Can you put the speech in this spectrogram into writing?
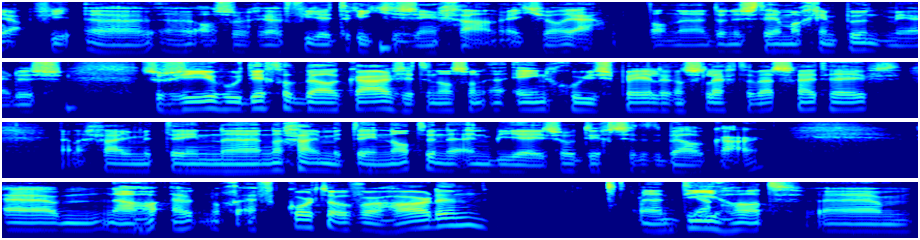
Ja. Vier, uh, als er uh, vier drietjes in gaan, weet je wel, ja, dan, uh, dan is het helemaal geen punt meer. Dus zo zie je hoe dicht dat bij elkaar zit. En als dan één goede speler een slechte wedstrijd heeft, ja, dan, ga je meteen, dan ga je meteen nat in de NBA. Zo dicht zit het bij elkaar. Um, nou, nog even kort over Harden. die ja. had... Um,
